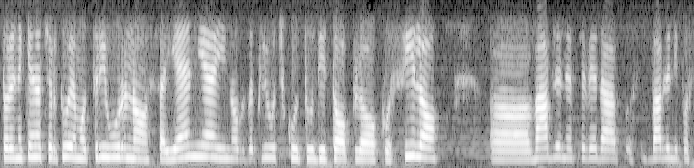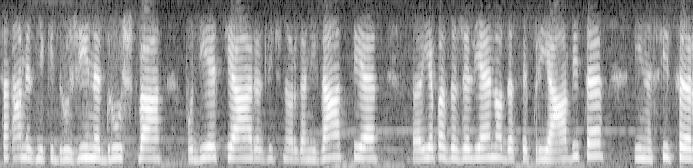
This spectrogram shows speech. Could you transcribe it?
Torej, nekje načrtujemo tri urno sajenje in ob zaključku tudi toplo kosilo. Vabljene, seveda, vabljeni posamezniki, družine, društva, podjetja, različne organizacije. Je pa zaželjeno, da se prijavite in sicer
